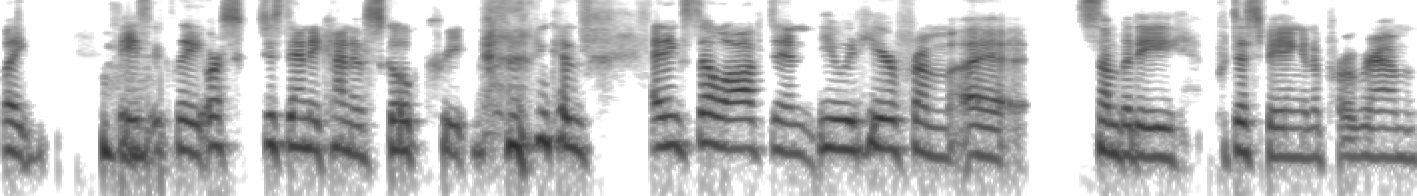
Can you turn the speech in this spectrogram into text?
like mm-hmm. basically, or just any kind of scope creep. Because I think so often you would hear from uh, somebody participating in a program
